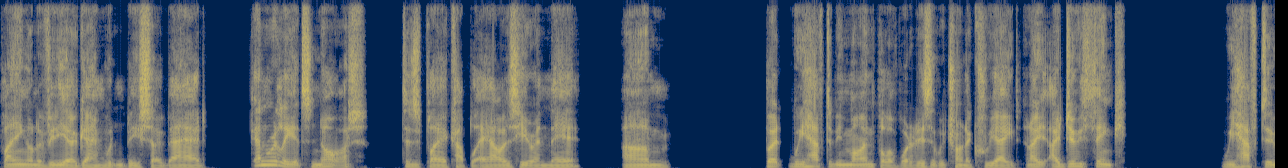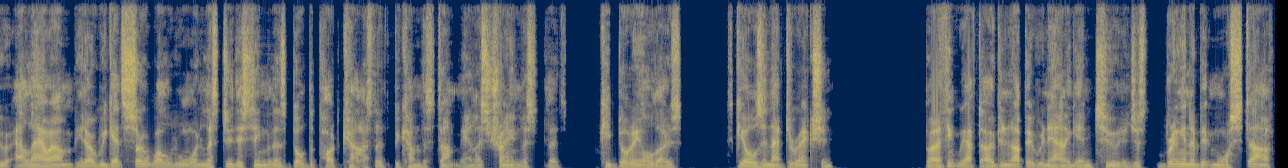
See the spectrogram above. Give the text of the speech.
playing on a video game wouldn't be so bad. And really, it's not to just play a couple of hours here and there. Um, but we have to be mindful of what it is that we're trying to create. And I, I do think we have to allow our, you know, we get so well worn. Let's do this thing. Let's build the podcast. Let's become the stunt man. Let's train. Let's let's keep building all those skills in that direction. But I think we have to open it up every now and again too to just bring in a bit more stuff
